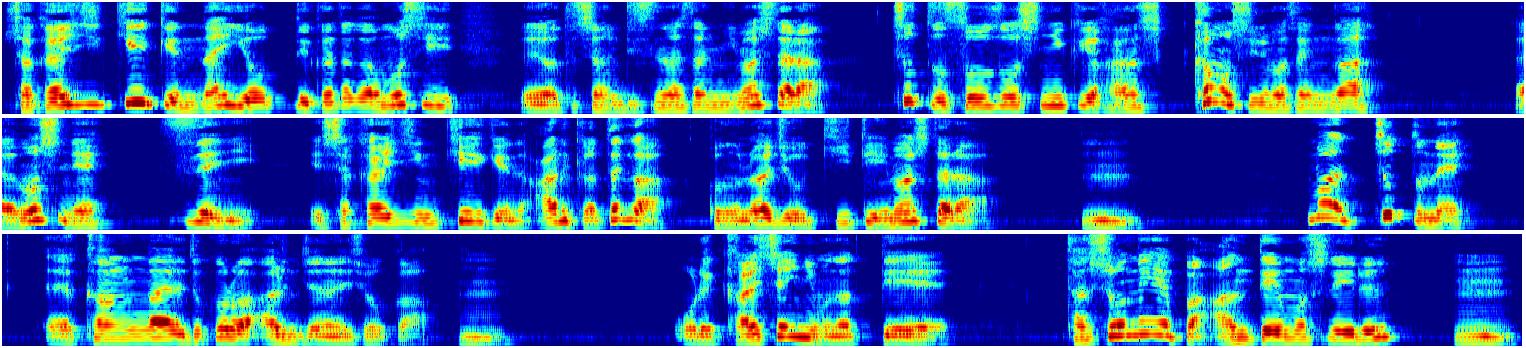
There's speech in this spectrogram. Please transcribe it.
社会人経験ないよっていう方がもし、えー、私のリスナーさんにいましたら、ちょっと想像しにくい話かもしれませんが、えー、もしね、すでに社会人経験のある方がこのラジオを聴いていましたら、うん。まあ、ちょっとね、え考えるところはあるんじゃないでしょうか。うん。俺、会社員にもなって、多少ね、やっぱ安定もしている。うん。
